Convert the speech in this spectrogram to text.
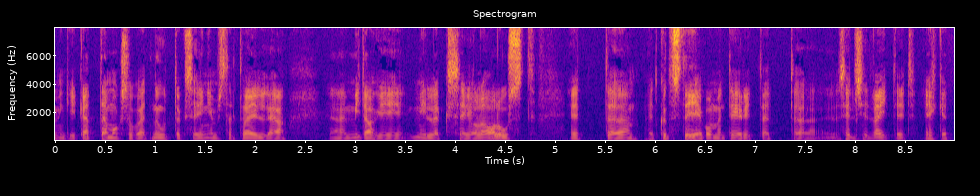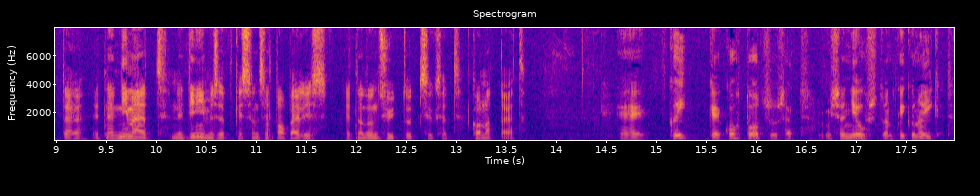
mingi kättemaksuga, et nõutakse inimestelt välja äh, midagi, milleks ei ole alust, et, et kuidas teie kommenteerite, et selliseid väiteid, ehk et, et need nimed, need inimesed, kes on seal tabelis, et nad on süütud niisugused kannatajad? Kõik kohtuotsused, mis on jõustunud, kõik on õiged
